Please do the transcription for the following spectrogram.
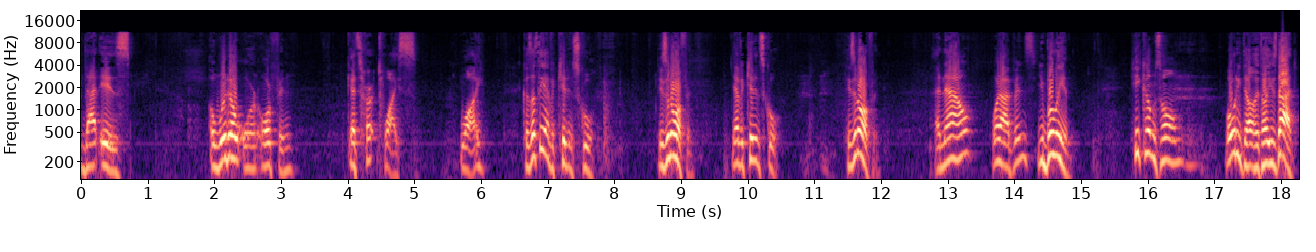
That is a widow or an orphan gets hurt twice. Why? Because let's say you have a kid in school. He's an orphan. You have a kid in school. He's an orphan. And now what happens? You bully him. He comes home. What would he tell? He'll tell his dad,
